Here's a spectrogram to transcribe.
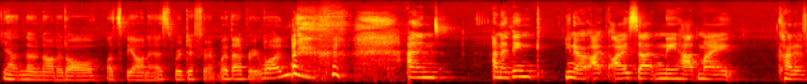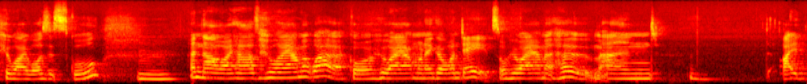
Yeah, no, not at all. Let's be honest. We're different with everyone. and and I think you know I, I certainly had my kind of who I was at school, mm. and now I have who I am at work, or who I am when I go on dates, or who I am at home, and I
